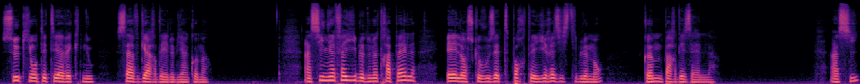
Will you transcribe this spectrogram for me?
ceux qui ont été avec nous savent garder le bien commun. Un signe infaillible de notre appel est lorsque vous êtes porté irrésistiblement, comme par des ailes. Ainsi,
